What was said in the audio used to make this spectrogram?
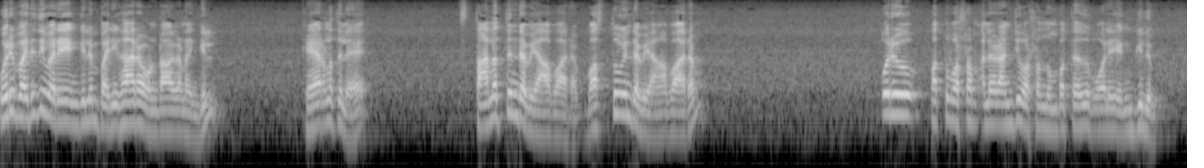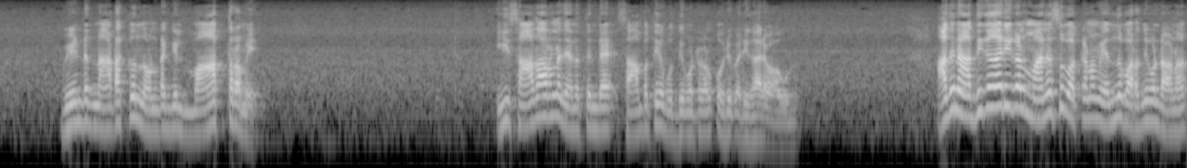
ഒരു പരിധി വരെയെങ്കിലും പരിഹാരം ഉണ്ടാകണമെങ്കിൽ കേരളത്തിലെ സ്ഥലത്തിന്റെ വ്യാപാരം വസ്തുവിന്റെ വ്യാപാരം ഒരു പത്ത് വർഷം അല്ലെങ്കിൽ ഒരു അഞ്ച് വർഷം മുമ്പത്തേതുപോലെയെങ്കിലും വീണ്ടും നടക്കുന്നുണ്ടെങ്കിൽ മാത്രമേ ഈ സാധാരണ ജനത്തിന്റെ സാമ്പത്തിക ബുദ്ധിമുട്ടുകൾക്ക് ഒരു പരിഹാരമാകുള്ളൂ അതിന് അധികാരികൾ മനസ്സ് വെക്കണം എന്ന് പറഞ്ഞുകൊണ്ടാണ്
